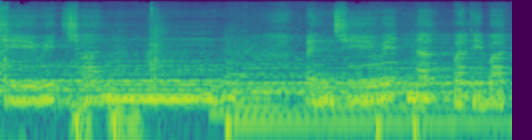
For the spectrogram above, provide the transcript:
ชีวิตฉัน เป็นชีวิตนักปฏิบัติ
